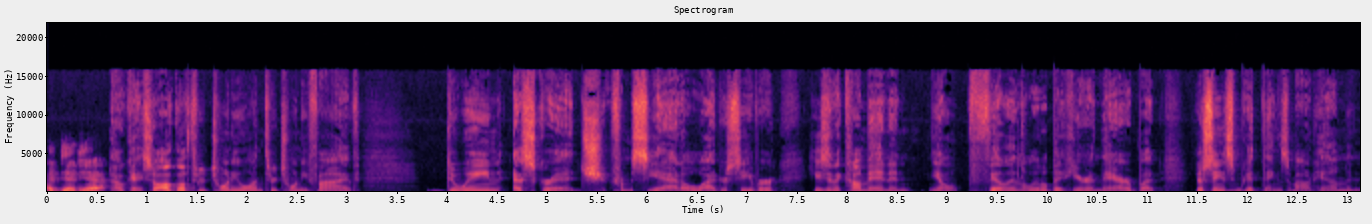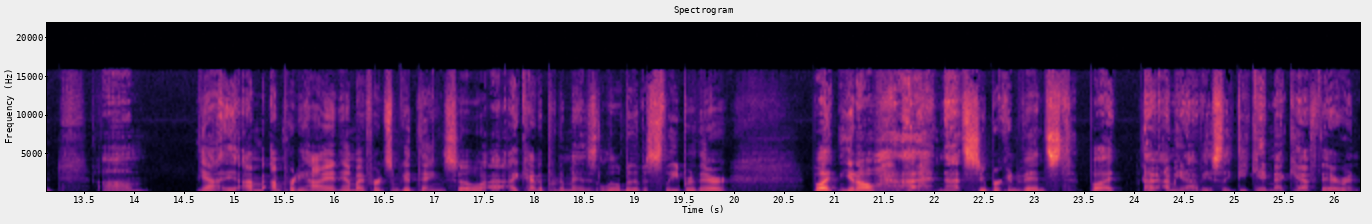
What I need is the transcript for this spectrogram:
I did, yeah. Okay. So I'll go through 21 through 25. D'Wayne Eskridge from Seattle, wide receiver. He's going to come in and, you know, fill in a little bit here and there, but they're saying some good things about him. And, um, yeah, I'm I'm pretty high on him. I've heard some good things, so I, I kind of put him as a little bit of a sleeper there. But you know, uh, not super convinced. But I, I mean, obviously DK Metcalf there, and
